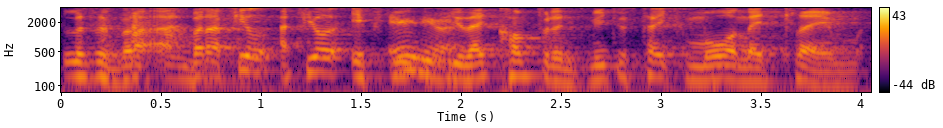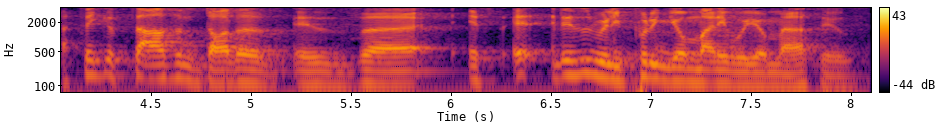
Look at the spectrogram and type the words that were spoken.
listen, but I, but I feel I feel if, you, anyway. you're that confident, me just take more on that claim. I think a thousand dollars is uh, it's, it isn't really putting your money where your mouth is.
